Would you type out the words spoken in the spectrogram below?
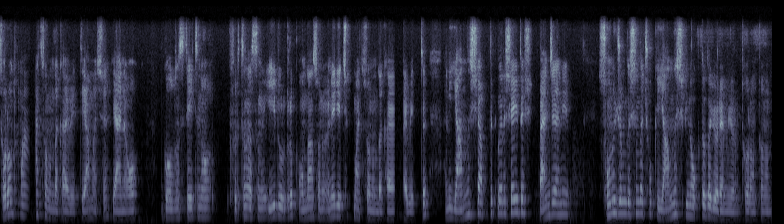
Toronto maç sonunda kaybetti ya maçı. Yani o Golden State'in o fırtınasını iyi durdurup ondan sonra öne geçip maç sonunda kaybetti. Hani yanlış yaptıkları şey de bence hani sonucum dışında çok yanlış bir noktada göremiyorum Toronto'nun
